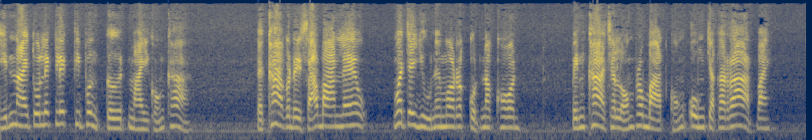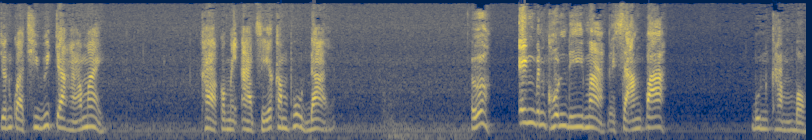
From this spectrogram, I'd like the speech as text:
เห็นนายตัวเล็ก ๆ ที่เพิ่งเกิดใหม่ของข้าแต่ข้าก็ได้สาบานแล้ว ว่าจะอยู่ในมรกรนคร เป็นข้าฉลองพระบาทขององค์จักรราชไป จนกว่าชีวิตจะหาไม่ข้าก็ไม่อาจเสียคำพูดได้ เออ เอ็งเป็นคนดีมากไอ้สางปาบุญคำบอก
